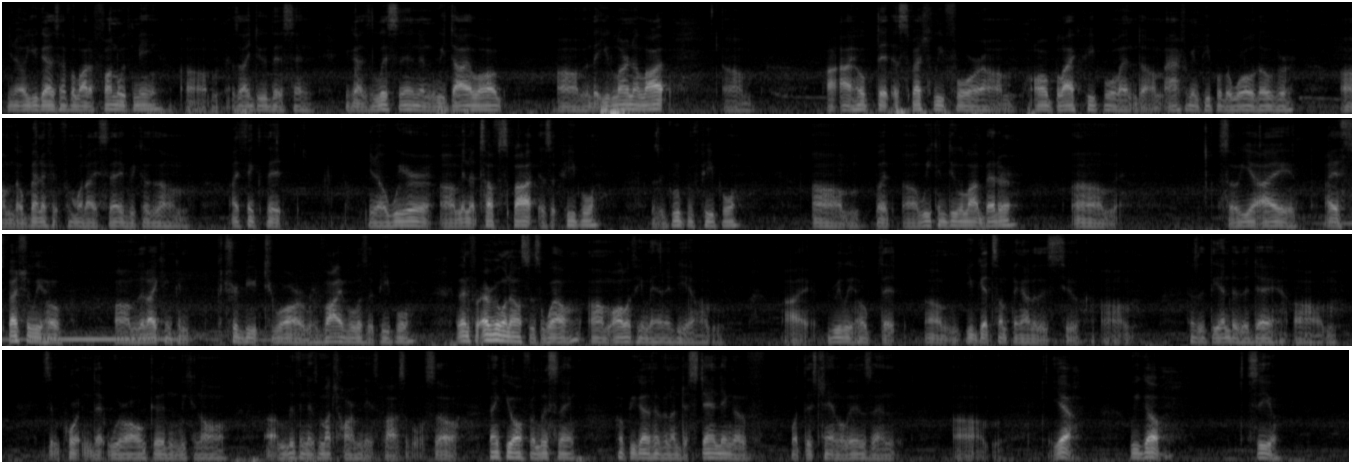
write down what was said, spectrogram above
you know you guys have a lot of fun with me um, as I do this, and you guys listen and we dialogue, um, and that you learn a lot. Um, I, I, hope that especially for um, all Black people and African people the world over um, they'll benefit from what I say because um, I think that you know we're um, in a tough spot as a people, as a group of people, um, but uh, we can do a lot better. Um, so yeah, I I especially hope um, that I can con- contribute to our revival as a people, and then for everyone else as well, all of humanity. I really hope that um, you get something out of this too. Because um, at the end of the day, um, it's important that we're all good and we can all uh, live in as much harmony as possible. So, thank you all for listening. Hope you guys have an understanding of what this channel is. And um, yeah, we go. See you.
